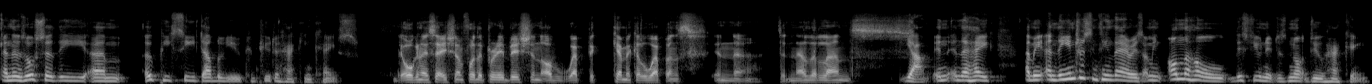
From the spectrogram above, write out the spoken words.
And there's also the um, OPCW computer hacking case. The Organization for the Prohibition of Wep- Chemical Weapons in uh, the Netherlands. Yeah, in, in The Hague. I mean, and the interesting thing there is, I mean, on the whole, this unit does not do hacking.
